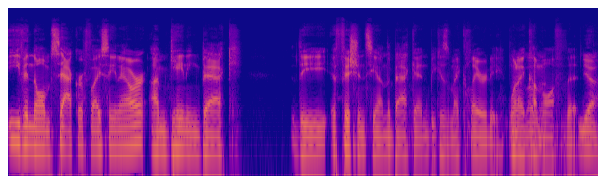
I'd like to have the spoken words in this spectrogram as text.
Even though I'm sacrificing an hour, I'm gaining back the efficiency on the back end because of my clarity when I I, come that. off of it. Yeah.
